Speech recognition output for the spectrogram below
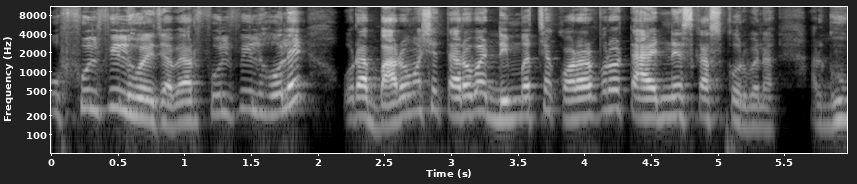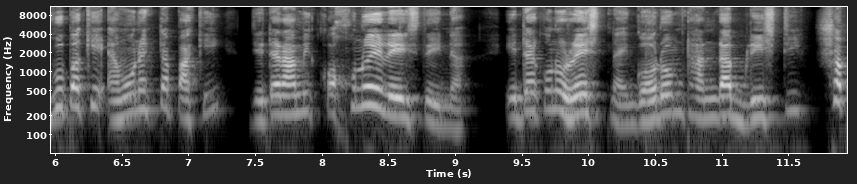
ফুলফিল হয়ে যাবে। আর ফুলফিল হলে ওরা বারো মাসে তেরো বার ডিম বাচ্চা করার পরেও টায়ার্ডনেস কাজ করবে না। আর ঘুঘু পাখি এমন একটা পাখি যেটার আমি কখনোই রেস্ট দিই না। এটার কোনো রেস্ট নাই। গরম, ঠান্ডা, বৃষ্টি সব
